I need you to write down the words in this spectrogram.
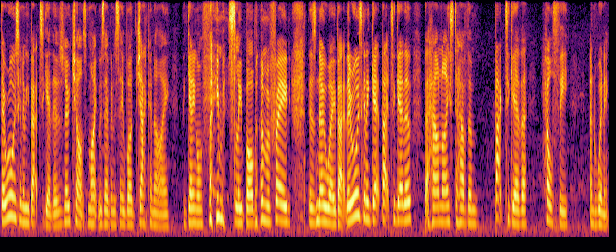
they were always going to be back together. There was no chance Mike was ever going to say, "Well, Jack and I been getting on famously, Bob." I'm afraid there's no way back. They're always going to get back together. But how nice to have them back together, healthy, and winning.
